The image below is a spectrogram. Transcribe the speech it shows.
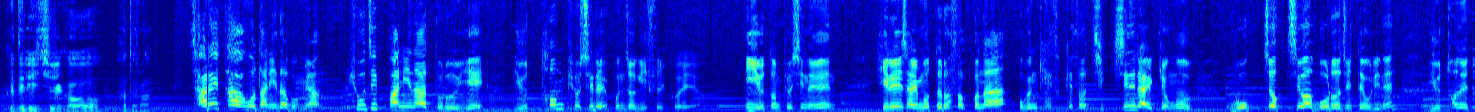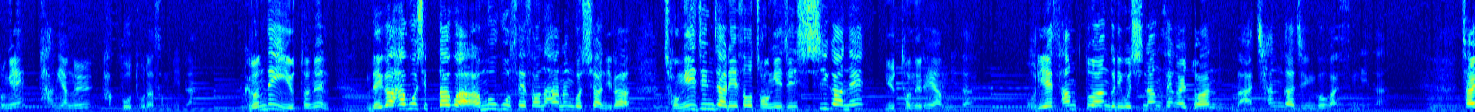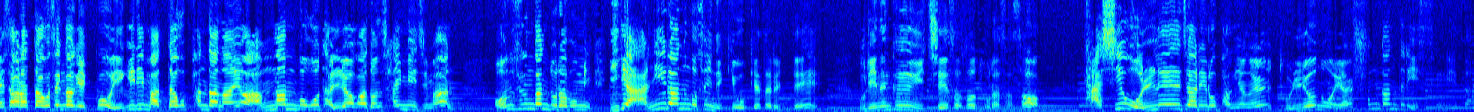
그들이 즐거워 하더라. 차를 타고 다니다 보면 표지판이나 도로 위에 유턴 표시를 본 적이 있을 거예요. 이 유턴 표시는 길을 잘못 들어섰거나 혹은 계속해서 직진을 할 경우 목적지와 멀어질 때 우리는 유턴을 통해 방향을 바꾸어 돌아섭니다. 그런데 이 유턴은 내가 하고 싶다고 아무 곳에서나 하는 것이 아니라 정해진 자리에서 정해진 시간에 유턴을 해야 합니다. 우리의 삶 또한 그리고 신앙생활 또한 마찬가지인 것 같습니다. 잘 살았다고 생각했고 이 길이 맞다고 판단하여 앞만 보고 달려가던 삶이지만 어느 순간 돌아보면 이게 아니라는 것을 느끼고 깨달을 때 우리는 그 위치에 서서 돌아서서 다시 원래의 자리로 방향을 돌려놓아야 할 순간들이 있습니다.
